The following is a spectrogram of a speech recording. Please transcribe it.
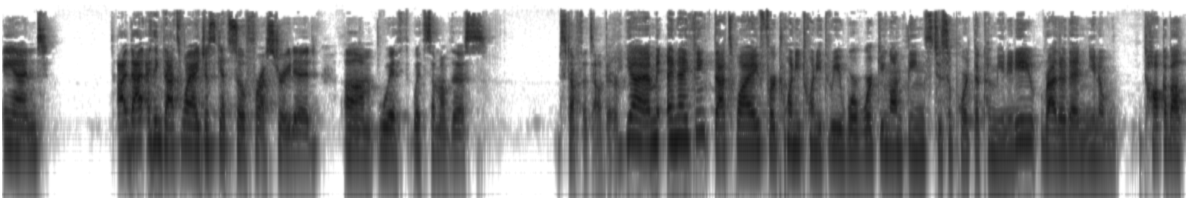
And I, that, I think that's why I just get so frustrated um, with, with some of this stuff that's out there. Yeah. I mean, and I think that's why for 2023, we're working on things to support the community rather than, you know, talk about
